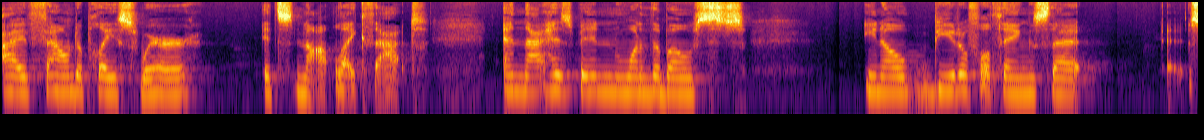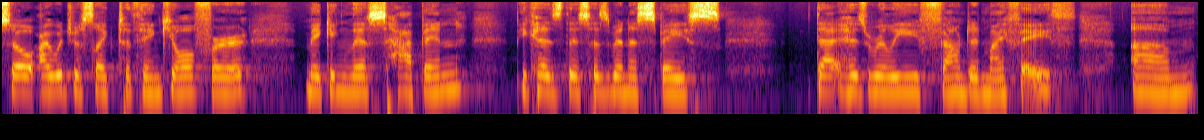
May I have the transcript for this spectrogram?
I've found a place where it's not like that. And that has been one of the most you know, beautiful things that. So I would just like to thank y'all for making this happen because this has been a space that has really founded my faith um,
